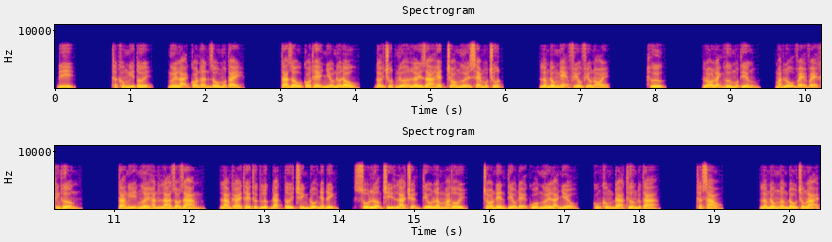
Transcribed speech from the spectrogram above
Đi. Thật không nghĩ tới, ngươi lại còn ẩn giấu một tay. Ta giấu có thể nhiều nữa đâu, đợi chút nữa lấy ra hết cho người xem một chút. Lâm đông nhẹ phiêu phiêu nói. Hừ. Lo lạnh hừ một tiếng, mặt lộ vẻ vẻ khinh thường. Ta nghĩ ngươi hẳn là rõ ràng, làm cái thể thực lực đạt tới trình độ nhất định, số lượng chỉ là chuyện tiếu lâm mà thôi, cho nên tiểu đệ của ngươi lại nhiều, cũng không đả thương được ta. Thật sao? Lâm đông ngẩng đầu trông lại,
